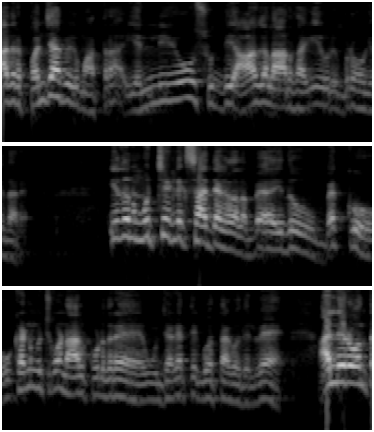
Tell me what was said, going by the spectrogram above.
ಆದರೆ ಪಂಜಾಬಿಗೆ ಮಾತ್ರ ಎಲ್ಲಿಯೂ ಸುದ್ದಿ ಆಗಲಾರ್ದಾಗಿ ಇವರಿಬ್ಬರು ಹೋಗಿದ್ದಾರೆ. ಇದನ್ನು ಮುಚ್ಚಿಡ್ಲಿಕ್ಕೆ ಸಾಧ್ಯ ಆಗೋದಲ್ಲ ಬೆ, ಇದು ಬೆಕ್ಕು ಕಣ್ಣು ಮುಚ್ಕೊಂಡು ಹಾಲು ಕುಡಿದ್ರೆ ಜಗತ್ತಿಗೆ ಗೊತ್ತಾಗೋದಿಲ್ವೇ? ಅಲ್ಲಿರುವಂಥ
